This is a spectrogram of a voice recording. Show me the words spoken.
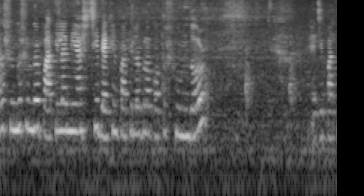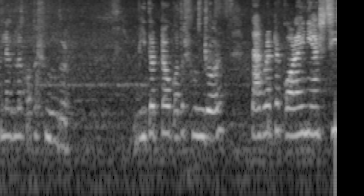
এত সুন্দর সুন্দর পাতিলা নিয়ে আসছি। দেখেন পাতিলাগুলো কত সুন্দর। এই যে পাতিলাগুলো কত সুন্দর। ভিতরটাও কত সুন্দর। তারপর একটা কড়াই নিয়ে আসছি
